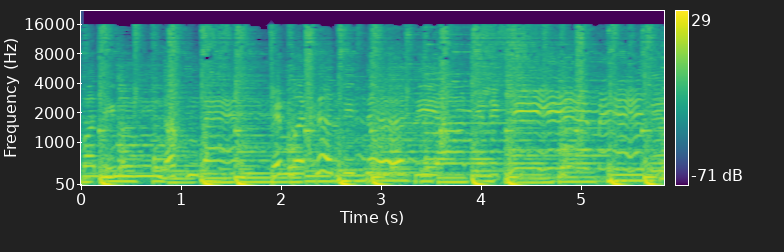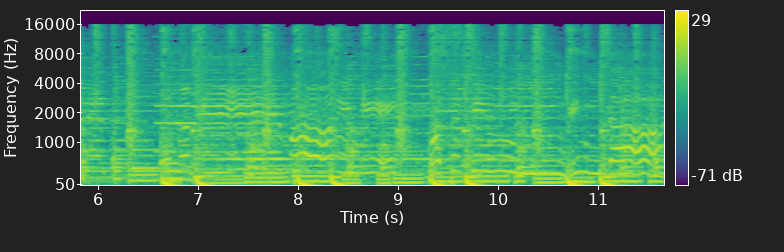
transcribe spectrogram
බඳින්නක් බෑ. එමට සිත තියා නිලිකේ මේ දිනෙත් ඔබගේ මායිමේ මතකින් වින්දා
